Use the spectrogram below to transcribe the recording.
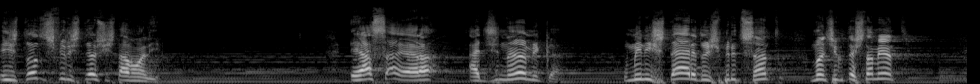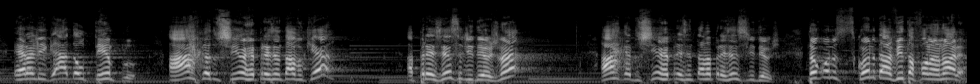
e de todos os filisteus que estavam ali. Essa era a dinâmica, o ministério do Espírito Santo no Antigo Testamento. Era ligado ao templo. A arca do Senhor representava o quê? A presença de Deus, não é? A arca do Senhor representava a presença de Deus. Então, quando, quando Davi está falando, olha,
